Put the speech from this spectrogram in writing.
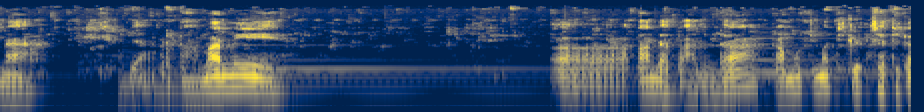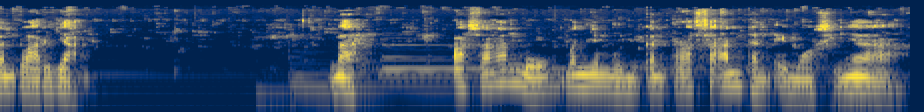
nah yang pertama nih tanda-tanda uh, kamu cuma dijadikan pelarian. Nah pasanganmu menyembunyikan perasaan dan emosinya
